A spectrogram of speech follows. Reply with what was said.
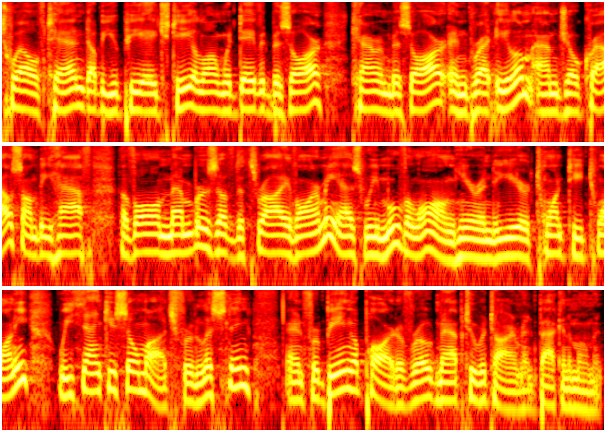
1210 WPHT, along with David Bizar, Karen Bizar, and Brett Elam. I'm Joe Kraus on behalf of all members of the Thrive Army as we move along here in the year 2020. We thank you so much for listening and for being a part of Roadmap to Retirement. Back in a moment.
